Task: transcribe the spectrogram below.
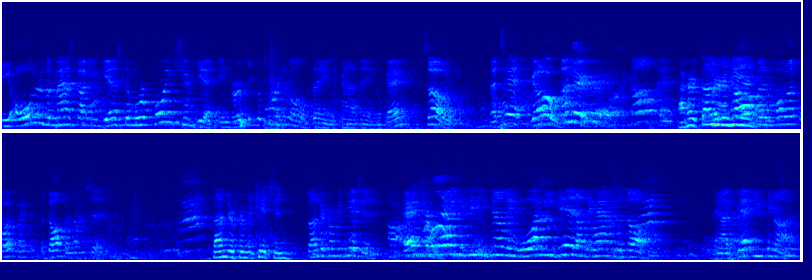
The older the mascot you guess, the more points you get. Inversely proportional thing, kind of thing, okay? So, that's it. Go. Thunder. Dolphin. I heard thunder in here. Dolphin. Hold on. What? Dolphin, number six. Thunder from the kitchen. Thunder from the kitchen. Extra points if you can tell me what he did on behalf of the Dolphins. And I bet you cannot.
